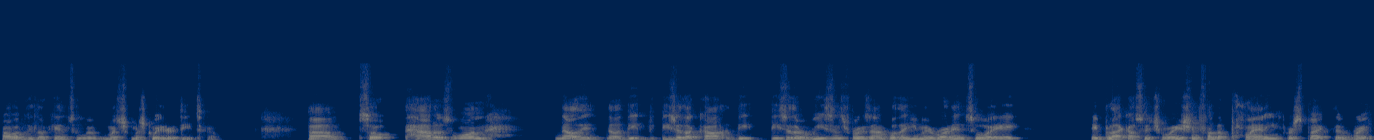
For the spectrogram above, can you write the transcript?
probably look into in much much greater detail. Um, so how does one now? The, now the, these are the, the these are the reasons, for example, that you may run into a a blackout situation from the planning perspective, right?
